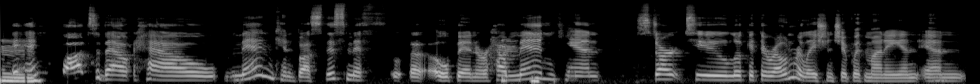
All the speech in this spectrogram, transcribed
mm. any thoughts about how men can bust this myth uh, open or how men can start to look at their own relationship with money and, and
